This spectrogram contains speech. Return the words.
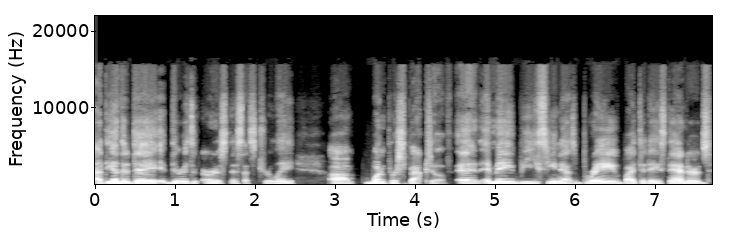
at the end of the day, there is an earnestness that's truly um, one perspective. And it may be seen as brave by today's standards,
